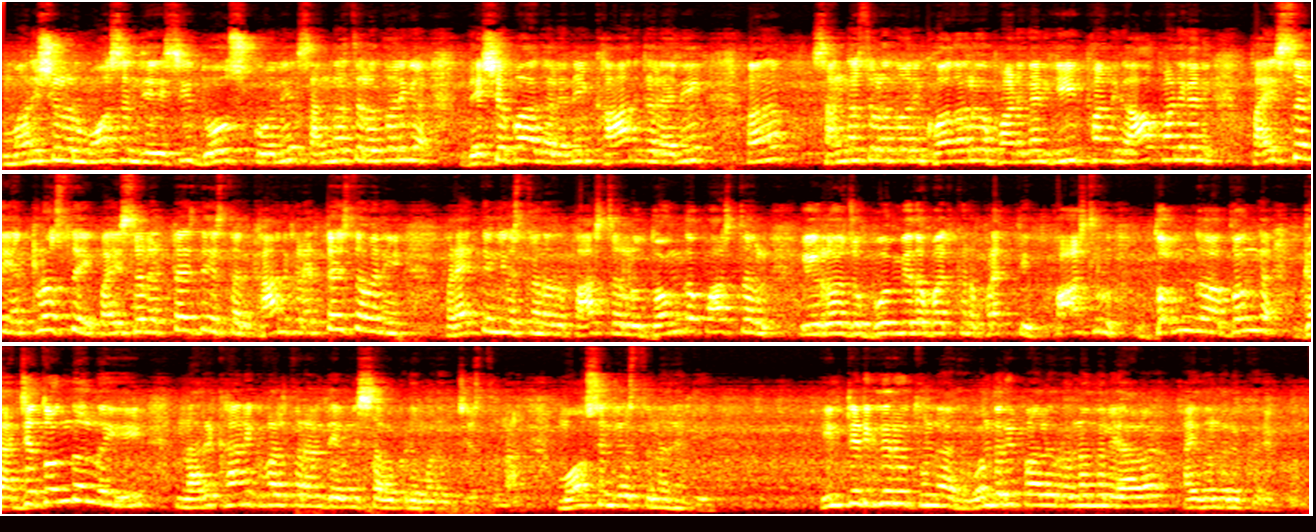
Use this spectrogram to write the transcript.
మనుషులను మోసం చేసి దోసుకొని సంగతులతో దశభాగాలని కానుకలని ఆ, కోదాలుగా పండుగని ఈ పండుగ ఆ పండుగని పైసలు ఎట్లొస్తాయి? పైసలు ఎట్లా ఇస్తారు? కానుకలు ఎట్లా ప్రయత్నం చేస్తున్నారు పాస్టర్లు దొంగ పాస్టర్లు. ఈరోజు భూమి మీద బతుకున్న ప్రతి పాస్టర్లు దొంగ దొంగ గజ దొంగలు అయ్యి నరకానికి వెళ్తారని దేవుని సవకుడు మనం చేస్తున్నారు. మోసం చేస్తున్నారండి. ఇంటికి తిరుగుతున్నారు. వంద రూపాయలు రెండు వందల యాభై ఐదు వందలు కరెక్ట్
